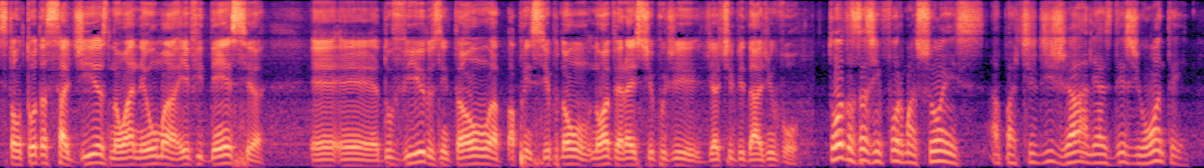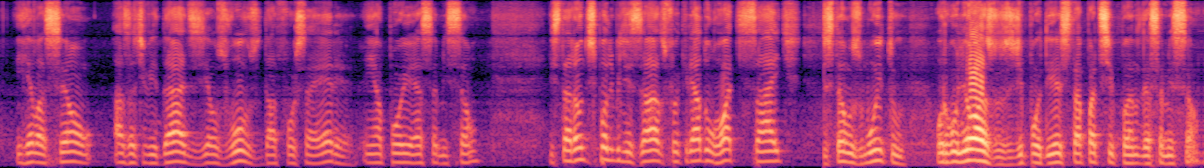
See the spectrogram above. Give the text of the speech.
estão todas sadias, não há nenhuma evidência é, é, do vírus, então, a, a, princípio, não, não haverá esse tipo de, de atividade em voo. Todas as informações, a partir de já, aliás, desde ontem, em relação às atividades e aos voos da Força Aérea em apoio a essa missão, estarão disponibilizados. Foi criado um hot site. Estamos muito orgulhosos de poder estar participando dessa missão.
